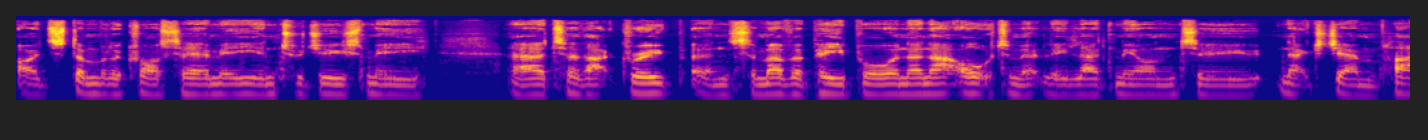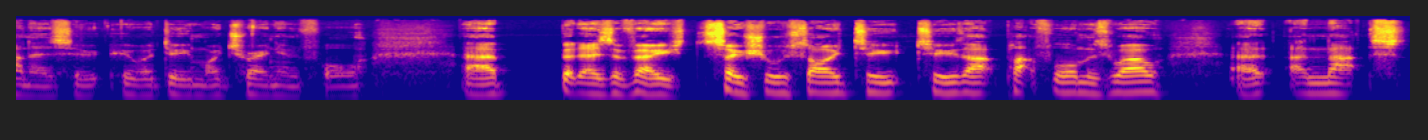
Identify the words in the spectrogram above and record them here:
I'd stumbled across him. He introduced me uh, to that group and some other people, and then that ultimately led me on to Next Gen Planners, who, who I do my training for. Uh, but there's a very social side to to that platform as well, uh, and that's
